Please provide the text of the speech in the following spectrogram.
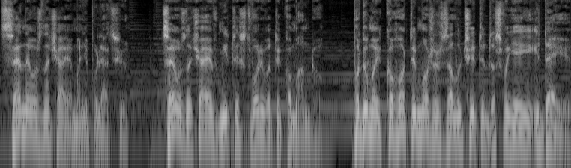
Це не означає маніпуляцію. Це означає вміти створювати команду. Подумай, кого ти можеш залучити до своєї ідеї.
